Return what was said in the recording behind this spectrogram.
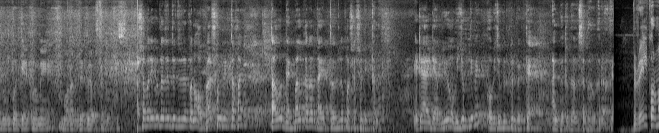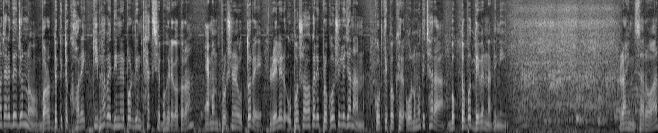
এবং পর্যায়ক্রমে বরাদ্দের ব্যবস্থা করতেছি। বাসাবাড়িগুলো যদি কোনো অপরাধ সংঘটিত হয়, তাও দেখভাল করার দায়িত্ব হলো প্রশাসনিক থানা এটা আইডাব্লিউ অভিযোগ দিবে, অভিযোগের পরিপ্রেক্ষিতে আইনগত ব্যবস্থা গ্রহণ করা হবে। রেল কর্মচারীদের জন্য বরাদ্দকৃত ঘরে কীভাবে দিনের পর দিন থাকছে বহিরাগতরা? এমন প্রশ্নের উত্তরে রেলের উপসহকারী প্রকৌশলী জানান, কর্তৃপক্ষের অনুমতি ছাড়া বক্তব্য দেবেন না তিনি। রাহিম সারোয়ার,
